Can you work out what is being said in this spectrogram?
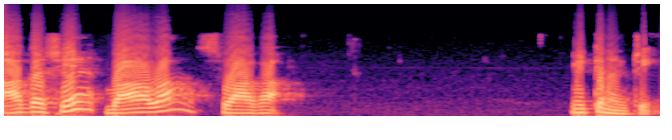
ஆகர்ஷிய வாவா ஸ்வாகா. மிக்க நன்றி.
